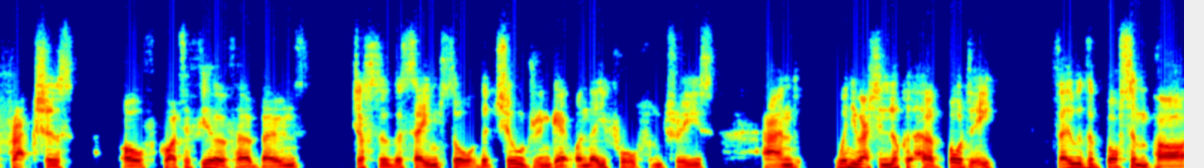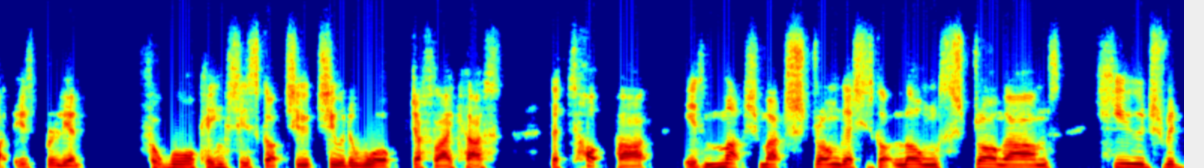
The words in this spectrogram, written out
fractures of quite a few of her bones, just of the same sort that children get when they fall from trees. And when you actually look at her body, though the bottom part is brilliant for walking, she's got she, she would have walked just like us. The top part is much much stronger. She's got long, strong arms, huge rib,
